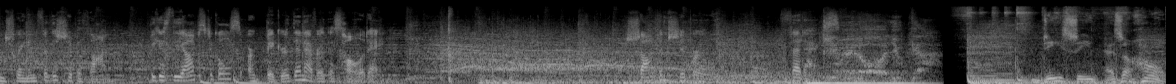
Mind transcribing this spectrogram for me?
Been training for the Shipathon because the obstacles are bigger than ever this holiday. Shop and ship early. FedEx. DC has a home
